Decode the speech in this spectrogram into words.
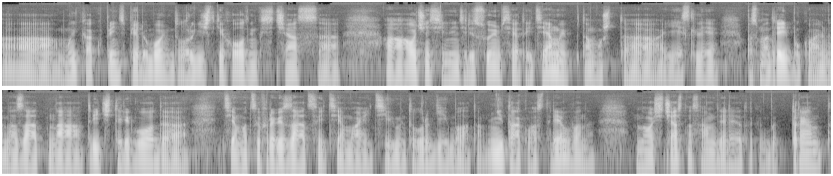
а, а, мы, как в принципе любой металлургический холдинг, сейчас очень сильно интересуемся этой темой, потому что если посмотреть буквально назад на 3-4 года, тема цифровизации, тема IT в металлургии была там не так востребована, но сейчас на самом деле это как бы тренд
